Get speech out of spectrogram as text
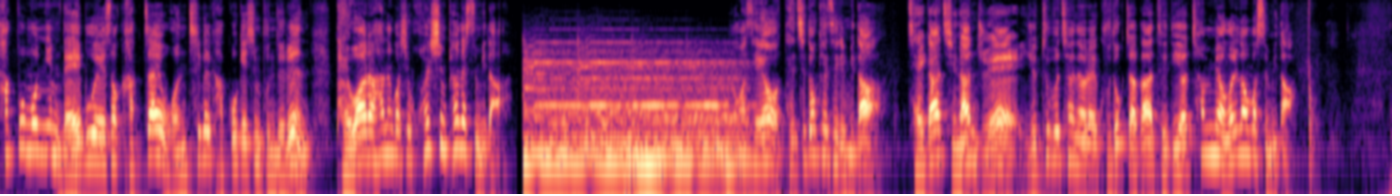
학부모님 내부에서 각자의 원칙을 갖고 계신 분들은 대화를 하는 것이 훨씬 편했습니다. 안녕하세요. 대치동 캐슬입니다. 제가 지난주에 유튜브 채널의 구독자가 드디어 1000명을 넘었습니다.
